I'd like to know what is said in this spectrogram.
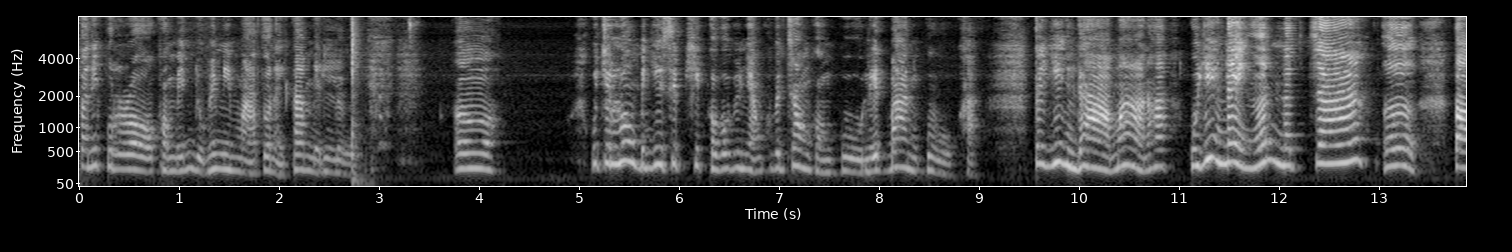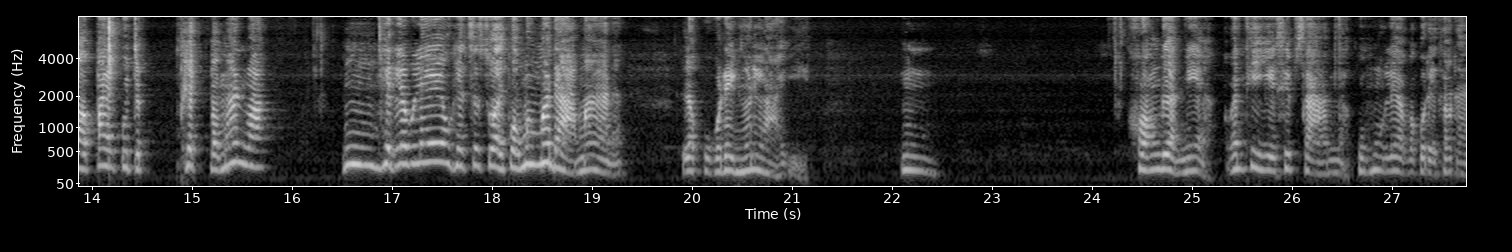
ตอนนี้กูรอคอมเมนต์อยู่ไม่มีหมาตัวไหนกล้าเมนเลย เออ กูจะล่วงเป็นยี่สิบคลิปก็ว่าเป็นอย่างเขาเป็นช่องของกูเน็ตบ้านกูค่ะ แต่ยิ่งด่ามานะคะ กูยิ่งได้เงินนะจ๊ะ เออ ต่อไปกูจะเผ็ดประมาณว่า อืมเห็ดเร็วๆเห็ดสวยๆพวกมึงมาด่ามานะแล้วกูก็ได้เงินหลายอีก อืม ของเดือนเนี่ย วันที่ยี่สิบสามเนี่ยกูหูแล้วว่ากูได้เท่าไหร่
